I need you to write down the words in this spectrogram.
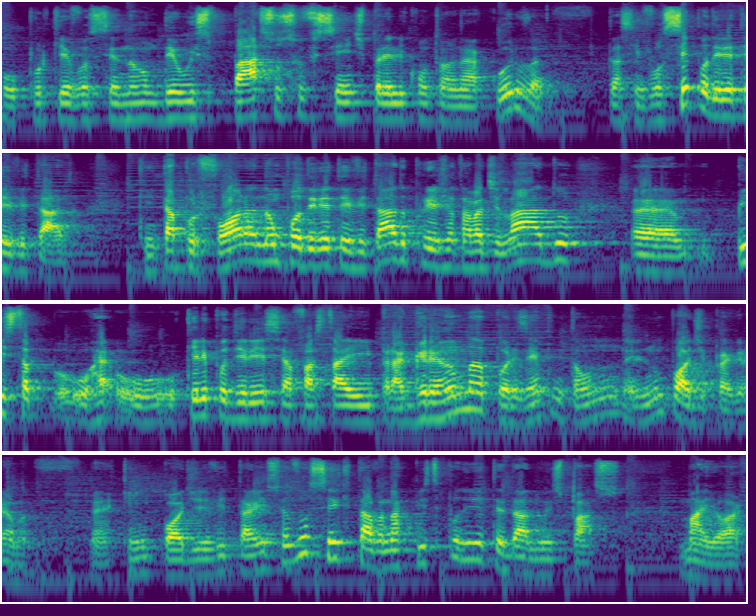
ou porque você não deu espaço suficiente para ele contornar a curva, então assim, você poderia ter evitado. Quem está por fora não poderia ter evitado porque já estava de lado. É, pista, o, o, o, que ele poderia se afastar e ir para grama, por exemplo, então ele não pode ir para grama. Né? Quem pode evitar isso é você que estava na pista e poderia ter dado um espaço maior.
